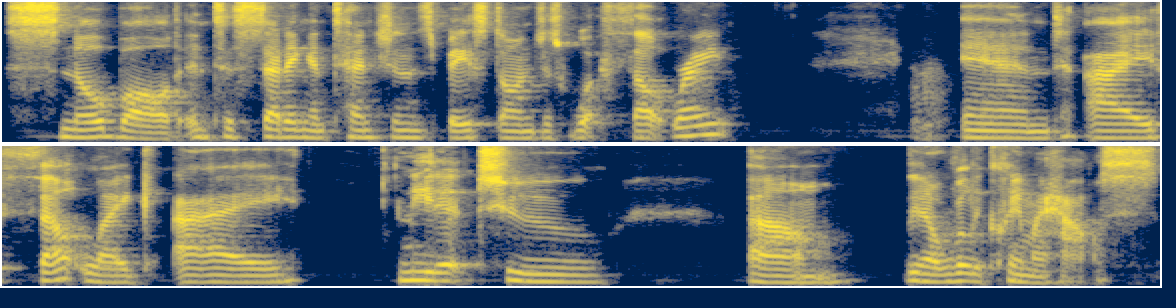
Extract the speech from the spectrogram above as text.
snowballed into setting intentions based on just what felt right. And I felt like I needed to um, you know, really clean my house,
